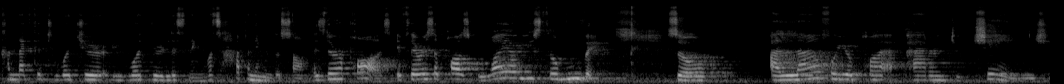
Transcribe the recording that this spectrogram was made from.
connected to what you're what you're listening what's happening in the song. Is there a pause? If there is a pause why are you still moving? So allow for your pa- pattern to change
